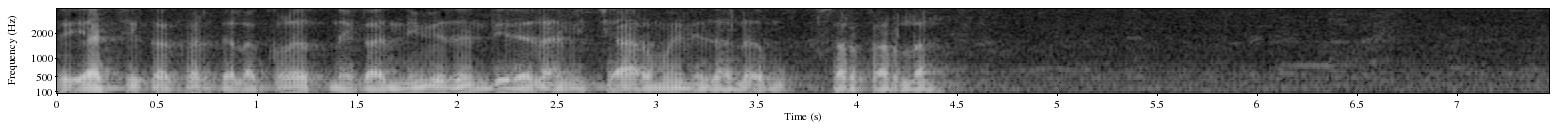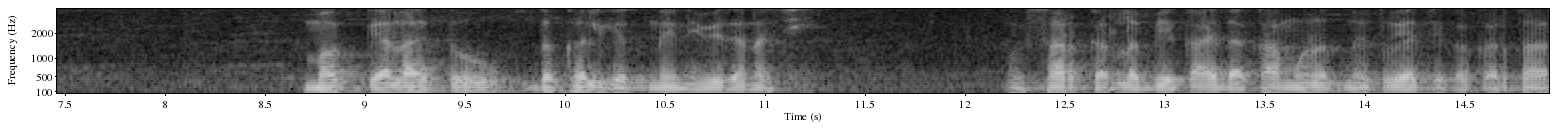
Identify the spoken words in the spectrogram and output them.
तर याचिकाकर्त्याला कळत नाही का निवेदन दिलेलं आम्ही चार महिने झालं सरकारला. मग त्याला तो दखल घेत नाही निवेदनाची. मग सरकारला बेकायदा का म्हणत नाही तो याचिकाकर्ता?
